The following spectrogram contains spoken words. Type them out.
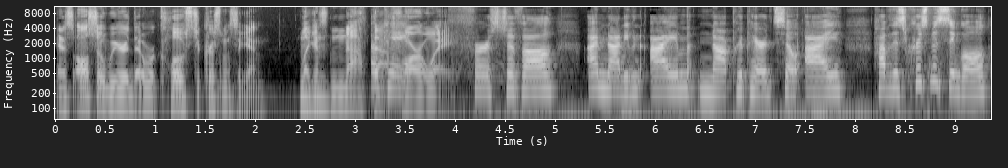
And it's also weird that we're close to Christmas again. Like it's not that Okay. far away. First of all, I'm not even I'm not prepared. So I have this Christmas single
